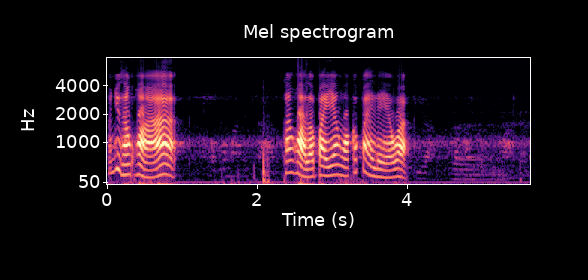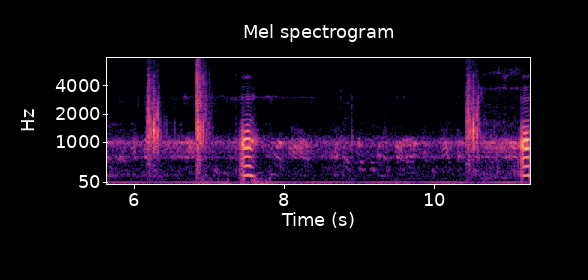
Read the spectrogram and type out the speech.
มันอยู่ทางขวา ทางขวาเราไปยังวะก็ไปแล้วอะอะอะ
